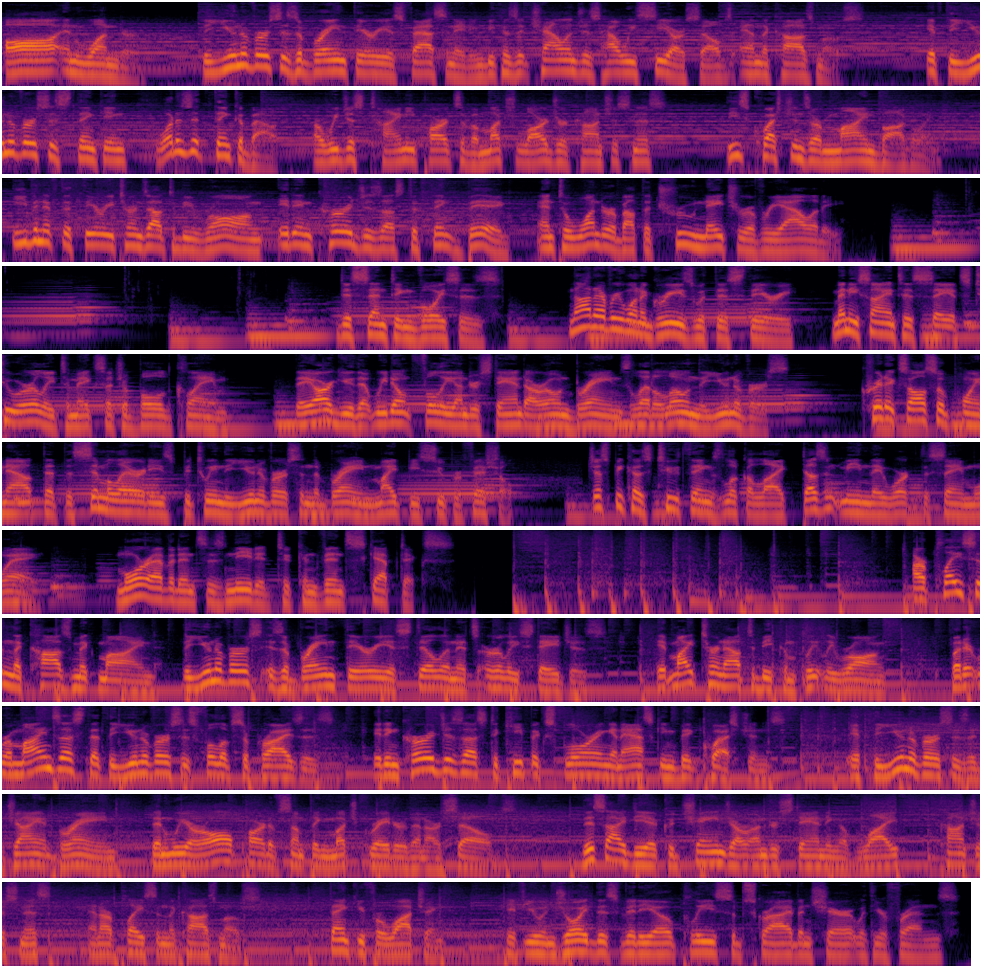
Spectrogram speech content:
Awe and wonder. The universe as a brain theory is fascinating because it challenges how we see ourselves and the cosmos. If the universe is thinking, what does it think about? Are we just tiny parts of a much larger consciousness? These questions are mind-boggling. Even if the theory turns out to be wrong, it encourages us to think big and to wonder about the true nature of reality. Dissenting voices. Not everyone agrees with this theory. Many scientists say it's too early to make such a bold claim. They argue that we don't fully understand our own brains, let alone the universe. Critics also point out that the similarities between the universe and the brain might be superficial. Just because two things look alike doesn't mean they work the same way. More evidence is needed to convince skeptics. Our place in the cosmic mind, the universe is a brain theory is still in its early stages. It might turn out to be completely wrong, but it reminds us that the universe is full of surprises. It encourages us to keep exploring and asking big questions. If the universe is a giant brain, then we are all part of something much greater than ourselves. This idea could change our understanding of life, consciousness, and our place in the cosmos. Thank you for watching. If you enjoyed this video, please subscribe and share it with your friends.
